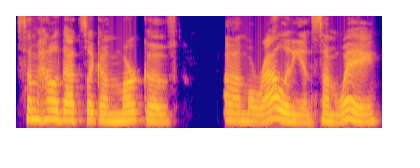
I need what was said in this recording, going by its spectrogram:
somehow that's like a mark of uh, morality in some way.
